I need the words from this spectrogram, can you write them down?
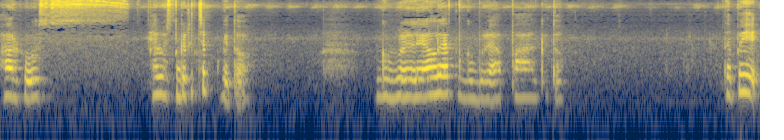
harus harus gercep gitu. Nggak boleh lihat nggak boleh apa gitu. Tapi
